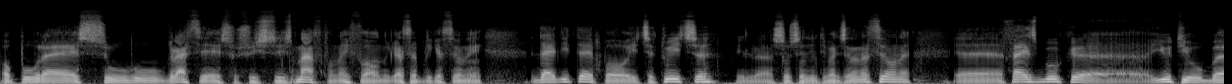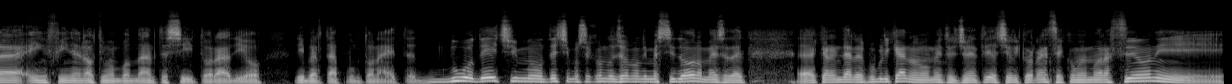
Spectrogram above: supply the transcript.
oppure su, grazie su, sui, sui smartphone, iPhone, grazie a applicazioni dedite, poi c'è Twitch, il social di ultima generazione, eh, Facebook, eh, YouTube e infine l'ottimo abbondante sito radiolibertà.net. Duodecimo, decimo secondo giorno di Messidoro, mese del eh, calendario repubblicano, al momento di genetriaci, ricorrenze e commemorazioni.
